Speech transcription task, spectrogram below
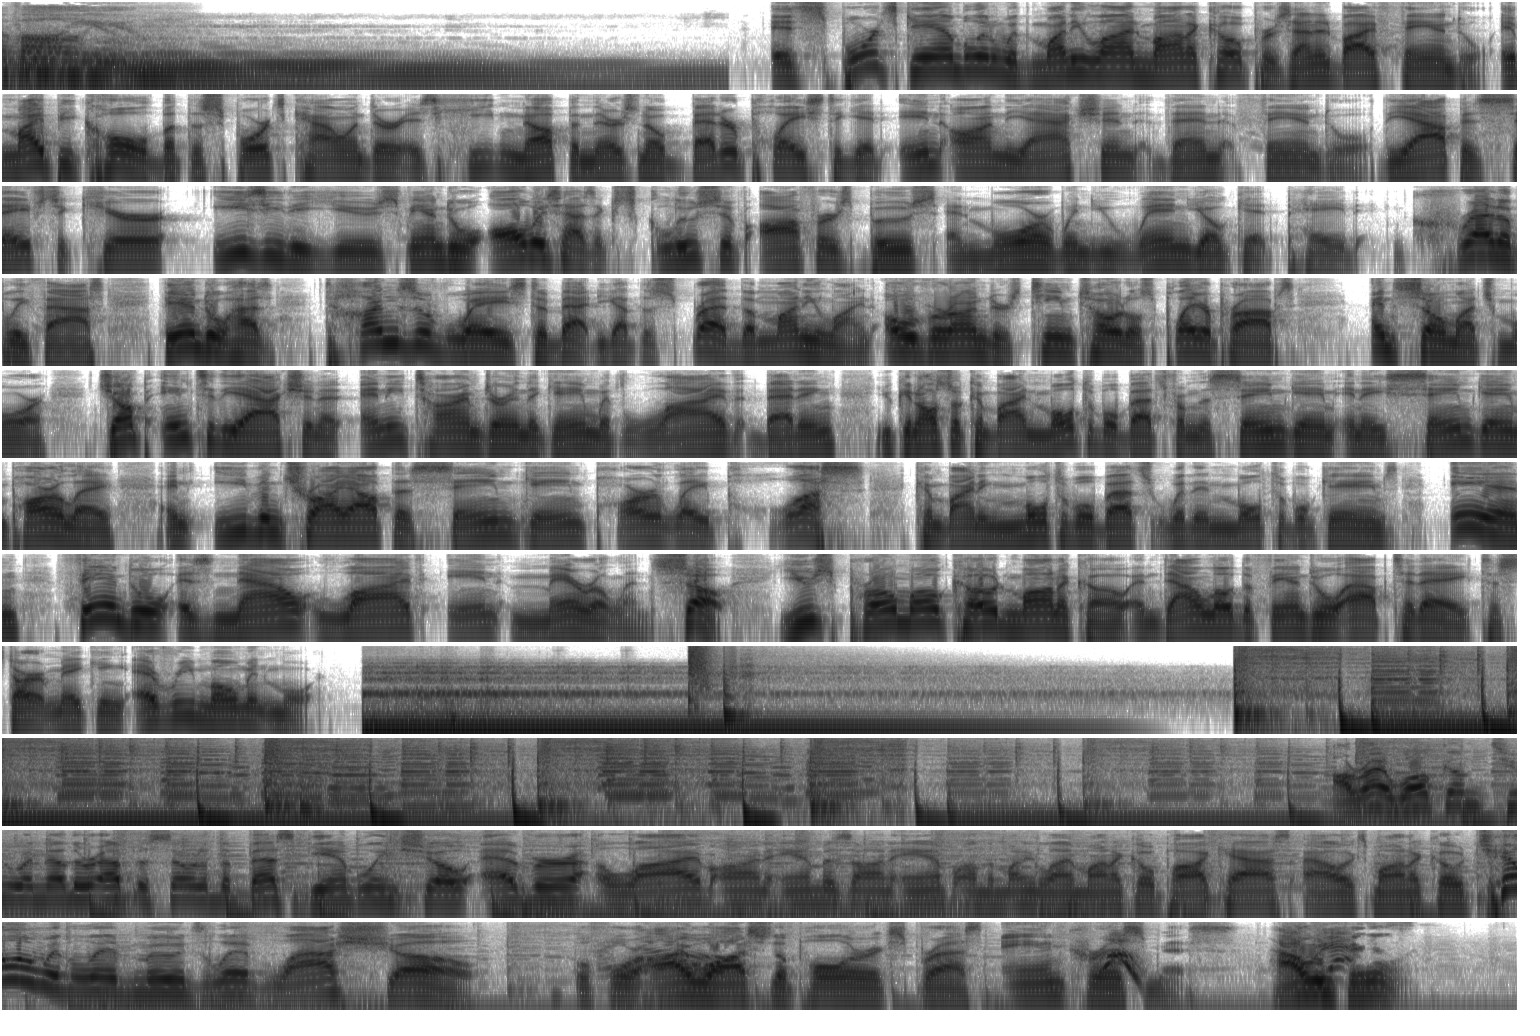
the volume. It's sports gambling with Moneyline Monaco presented by FanDuel. It might be cold, but the sports calendar is heating up, and there's no better place to get in on the action than FanDuel. The app is safe, secure, easy to use. FanDuel always has exclusive offers, boosts, and more. When you win, you'll get paid incredibly fast. FanDuel has tons of ways to bet. You got the spread, the money line, over unders, team totals, player props and so much more. Jump into the action at any time during the game with live betting. You can also combine multiple bets from the same game in a same game parlay and even try out the same game parlay plus combining multiple bets within multiple games. And FanDuel is now live in Maryland. So use promo code Monaco and download the FanDuel app today to start making every moment more. All right, welcome to another episode of the best gambling show ever, live on Amazon AMP on the Moneyline Monaco podcast. Alex Monaco chilling with Liv Moods. Liv, last show before I, I watched the Polar Express and Christmas. Woo! How are we yes. feeling?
